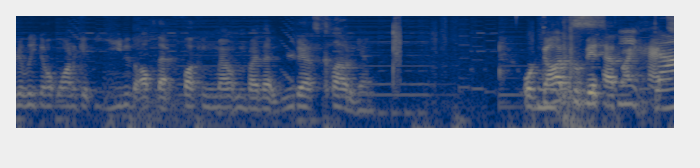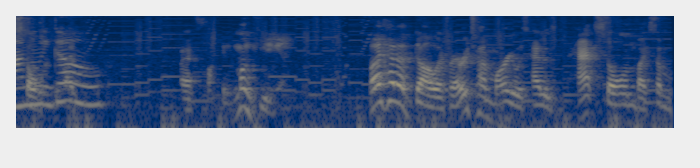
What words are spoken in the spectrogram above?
really don't want to get yeeted off that fucking mountain by that weird ass cloud again. Or God forbid have my hat down stolen we go. by a fucking monkey again. If I had a dollar for every time Mario has had his hat stolen by some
